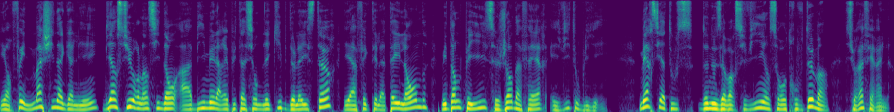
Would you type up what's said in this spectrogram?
et en fait une machine à gagner. Bien sûr, l'incident a abîmé la réputation de l'équipe de Leicester et a affecté la Thaïlande, mais dans le pays, ce genre d'affaires est vite oublié. Merci à tous de nous avoir suivis. On se retrouve demain sur FRL.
